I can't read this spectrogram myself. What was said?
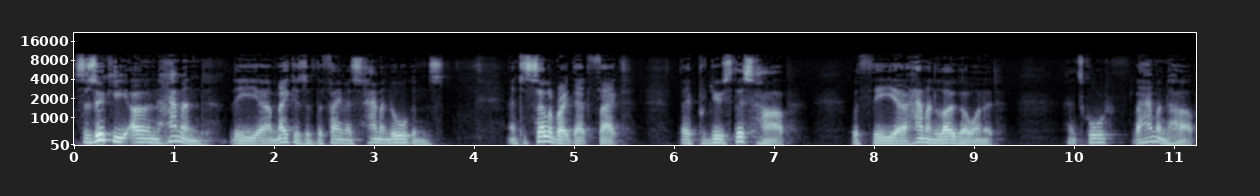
Suzuki own Hammond, the uh, makers of the famous Hammond organs. And to celebrate that fact, they produced this harp with the uh, Hammond logo on it. And it's called the Hammond harp.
